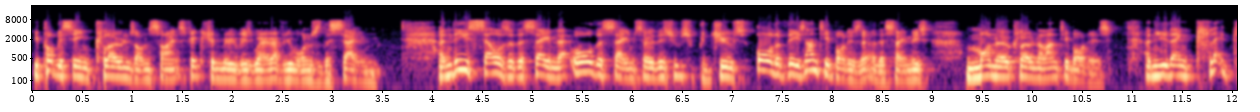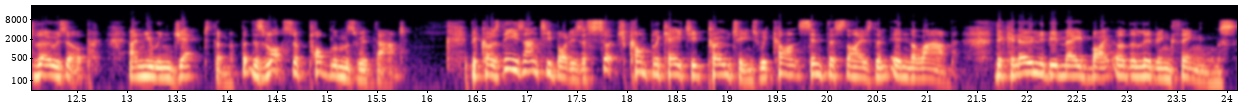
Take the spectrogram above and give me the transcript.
You've probably seen clones on science fiction movies where everyone's the same. And these cells are the same, they're all the same, so they should produce all of these antibodies that are the same, these monoclonal antibodies. And you then collect those up and you inject them. But there's lots of problems with that because these antibodies are such complicated proteins, we can't synthesize them in the lab. They can only be made by other living things.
